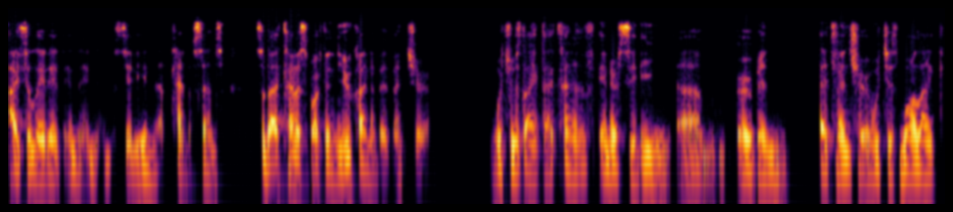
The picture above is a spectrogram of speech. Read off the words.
isolated in, in, in the city in that kind of sense. So that kind of sparked a new kind of adventure, which was like that kind of inner city um, urban adventure, which is more like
